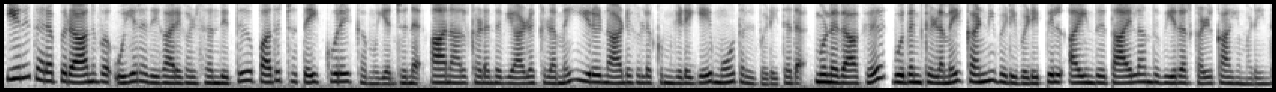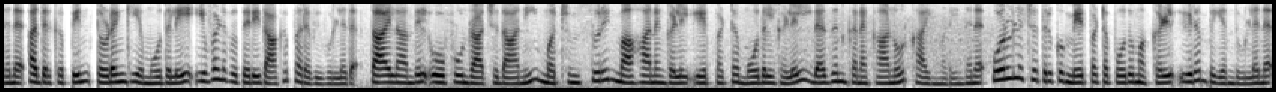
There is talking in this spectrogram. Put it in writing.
இருதரப்பு ராணுவ உயரதிகாரிகள் சந்தித்து பதற்றத்தை குறைக்க முயன்றனர். ஆனால் கடந்த வியாழக்கிழமை இரு நாடுகளுக்கும் இடையே மோதல் வெடித்தது. முன்னதாக புதன்கிழமை கண்ணிவெடி வெடிப்பில் ஐந்து தாய்லாந்து வீரர்கள் காயமடைந்தனர். அதற்கு பின் தொடங்கிய மோதலே இவ்வளவு பெரிதாக பரவியுள்ளது. தாய்லாந்தில் ஓபூன் ராஜதானி மற்றும் சுரின் மாகாணங்களில் ஏற்பட்ட மோதல்களில் டசன் கணக்கானோர் காயமடைந்தனர். ஒரு லட்சத்திற்கும் மேற்பட்ட பொதுமக்கள் இடம்பெயர்ந்துள்ளனர்.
